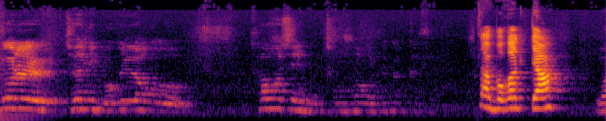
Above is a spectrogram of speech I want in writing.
이거를 세연이 먹이려고 사오신 정성을 생각해서. 다 먹었죠? 와.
